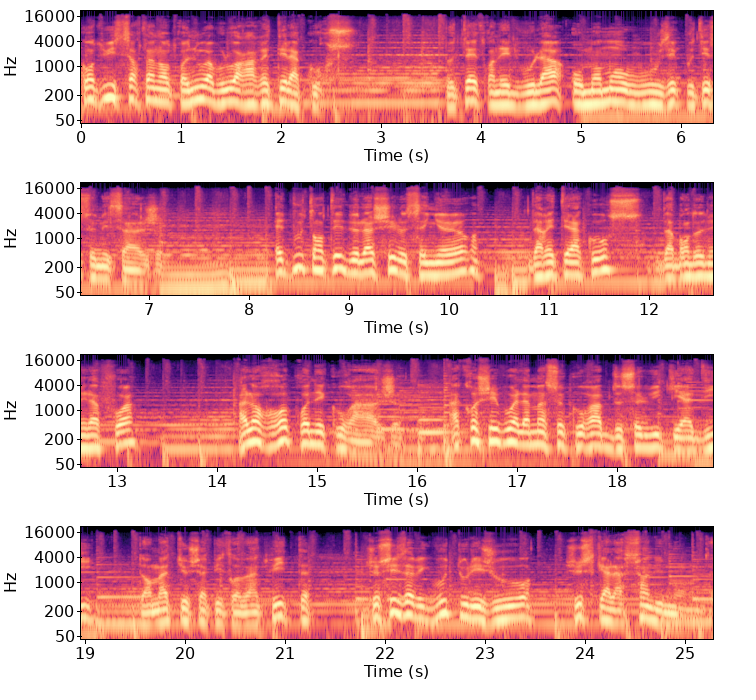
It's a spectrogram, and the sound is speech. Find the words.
conduisent certains d'entre nous à vouloir arrêter la course. Peut-être en êtes-vous là au moment où vous écoutez ce message. Êtes-vous tenté de lâcher le Seigneur, d'arrêter la course, d'abandonner la foi? Alors reprenez courage. Accrochez-vous à la main secourable de celui qui a dit, dans Matthieu chapitre 28, Je suis avec vous tous les jours jusqu'à la fin du monde.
